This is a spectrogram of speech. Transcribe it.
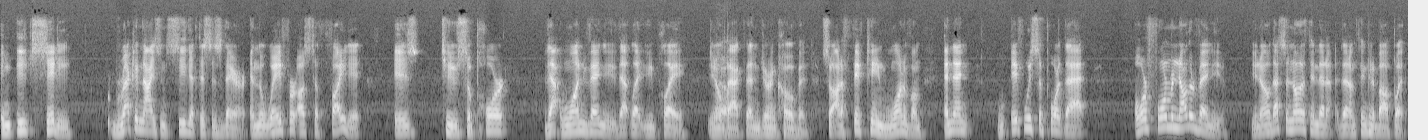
in each city, recognize and see that this is there. And the way for us to fight it is to support that one venue that let you play you know, yeah. back then during COVID. So out of 15, one of them. And then if we support that or form another venue, you know, that's another thing that that I'm thinking about. But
